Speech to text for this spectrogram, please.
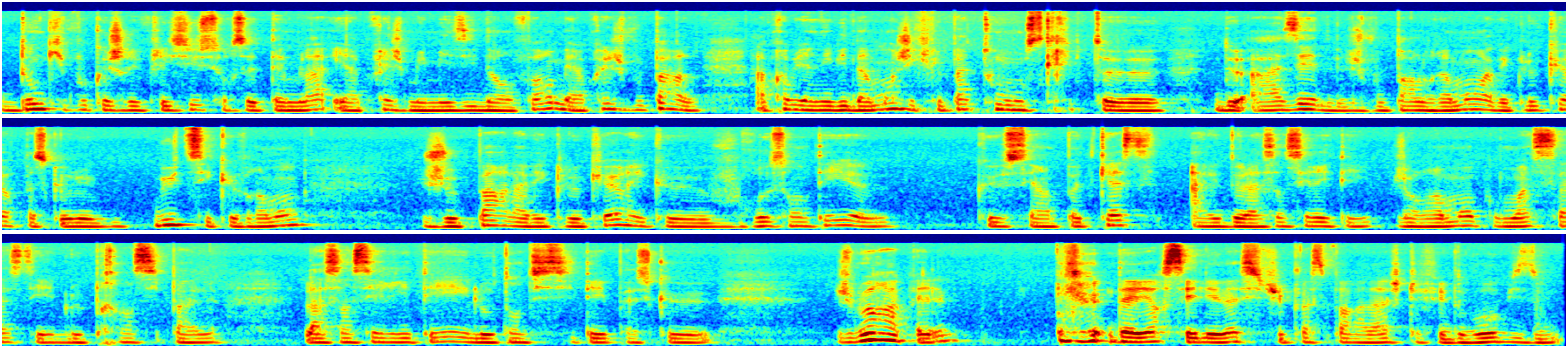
Donc, il faut que je réfléchisse sur ce thème-là. Et après, je mets mes idées en forme et après, je vous parle. Après, bien évidemment, j'écris pas tout mon script euh, de A à Z. Je vous parle vraiment avec le cœur. Parce que le but, c'est que vraiment, je parle avec le cœur et que vous ressentez euh, que c'est un podcast avec de la sincérité. Genre, vraiment, pour moi, ça, c'est le principal. La sincérité et l'authenticité. Parce que je me rappelle, d'ailleurs, Selena, si tu passes par là, je te fais de gros bisous.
